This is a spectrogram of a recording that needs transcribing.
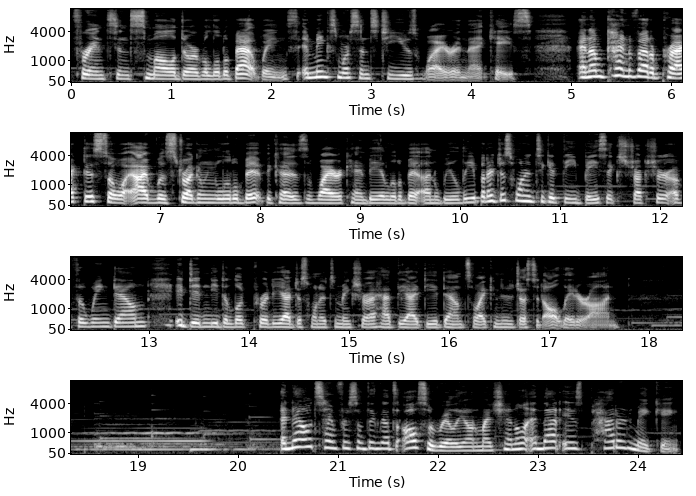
for instance, small adorable little bat wings, it makes more sense to use wire in that case. And I'm kind of out of practice, so I was struggling a little bit because wire can be a little bit unwieldy, but I just wanted to get the basic structure of the wing down. It didn't need to look pretty, I just wanted to make sure I had the idea down so I can adjust it all later on. And now it's time for something that's also rarely on my channel, and that is pattern making.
